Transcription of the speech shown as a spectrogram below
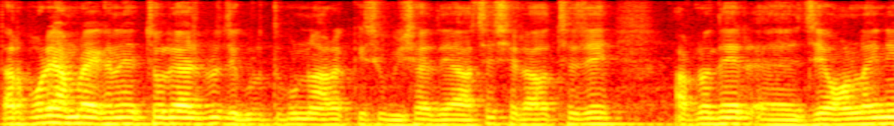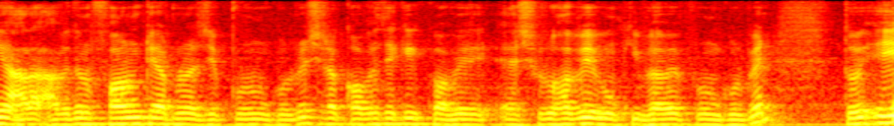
তারপরে আমরা এখানে চলে আসব যে গুরুত্বপূর্ণ আরও কিছু বিষয় দেওয়া আছে। সেটা হচ্ছে যে আপনাদের যে অনলাইনে আবেদন ফর্মটি আপনারা যে পূরণ করবেন সেটা কবে থেকে কবে শুরু হবে এবং কীভাবে পূরণ করবেন তো এই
